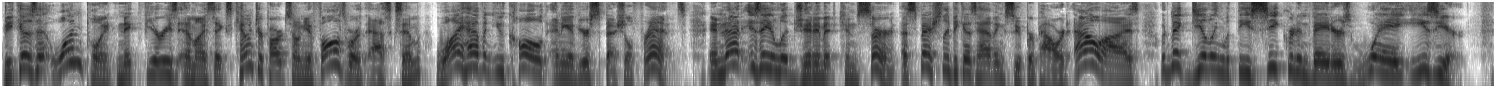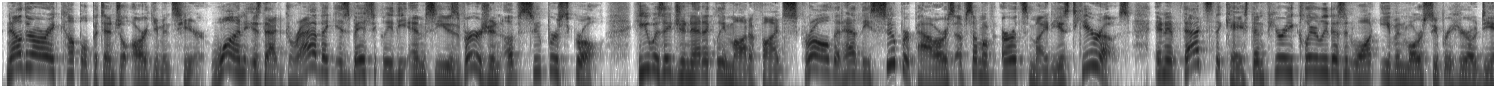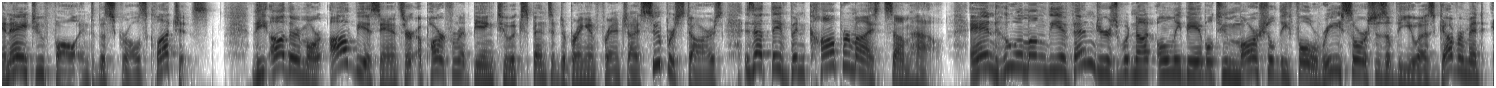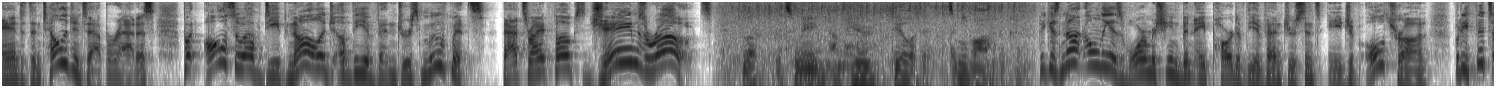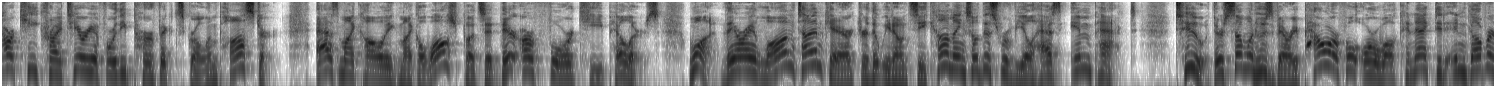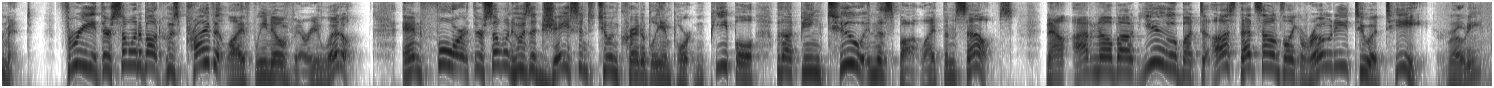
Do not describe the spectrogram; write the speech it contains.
Because at one point, Nick Fury's MI6 counterpart Sonya Falsworth asks him, Why haven't you called any of your special friends? And that is a legitimate concern, especially because having superpowered allies would make dealing with these secret invaders way easier. Now, there are a couple potential arguments here. One is that Gravik is basically the MCU's version of Super Skrull. He was a genetically modified Skrull that had the superpowers of some of Earth's mightiest heroes. And if that's the case, then Fury clearly doesn't want even more superhero DNA to fall into the Skrull's clutches. The other, more obvious answer, apart from it being too expensive to bring in franchise superstars, is that they've been compromised somehow. And who among the Avengers would not only be able to marshal the full resources of the US government and its intelligence apparatus, but also have deep knowledge of the Avengers movements? That's right, folks, James Rhodes. Look, it's me. I'm here. Deal with it. Let's move on. Okay. Because not only has War Machine been a part of the Avengers since Age of Ultron, but he fits our key criteria for the perfect Skrull imposter. As my colleague Michael Walsh puts it, there are four key pillars. One, they are a long-time character that we don't see coming, so this reveal has impact. Two, there's someone who's very powerful or well connected in government. Three, there's someone about whose private life we know very little. And four, there's someone who's adjacent to incredibly important people without being too in the spotlight themselves. Now, I don't know about you, but to us, that sounds like Rhodey to a T. Rhodey?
